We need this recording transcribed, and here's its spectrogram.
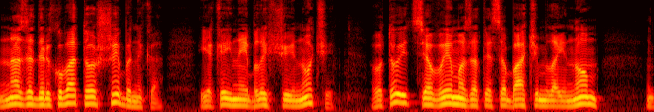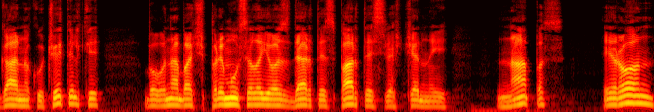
на задиркуватого шибеника, який найближчої ночі готується вимазати собачим лайном ганок учительки, бо вона, бач, примусила його здерти з парти священний напас. Ірон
